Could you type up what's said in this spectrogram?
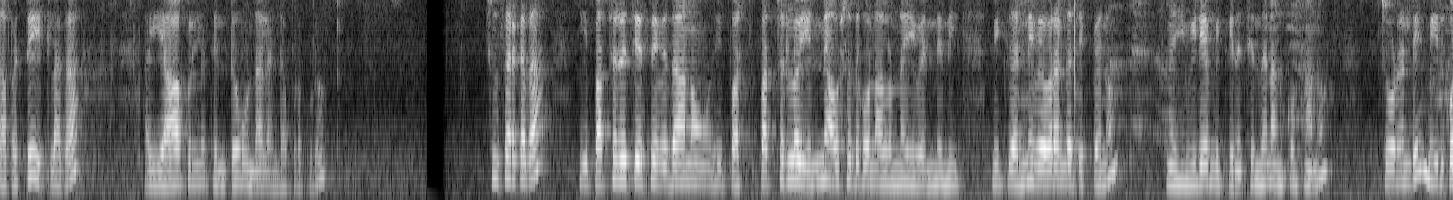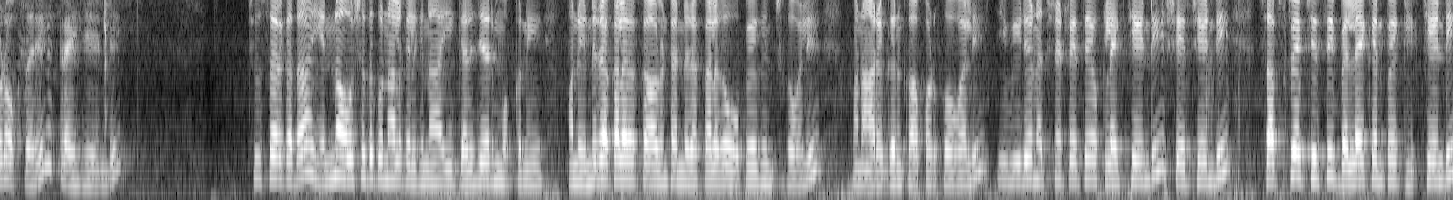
కాబట్టి ఇట్లాగా ఈ ఆకుల్ని తింటూ ఉండాలండి అప్పుడప్పుడు. చూసారు కదా? ఈ పచ్చడి చేసే విధానం ఈ పచ్చ- పచ్చడిలో ఎన్ని ఔషధ గుణాలు ఉన్నాయి ఇవన్నీ మీకు అన్ని వివరంగా చెప్పాను. ఈ వీడియో మీకు నచ్చిందని అనుకుంటున్నాను. చూడండి మీరు కూడా ఒకసారి ట్రై చేయండి. చూసారు కదా ఎన్నో ఔషధ గుణాలు కలిగిన ఈ గలిజేరు మొక్కని మనం ఎన్ని రకాలుగా కావాలంటే అన్ని రకాలుగా ఉపయోగించుకోవాలి మన ఆరోగ్యాన్ని కాపాడుకోవాలి. ఈ వీడియో నచ్చినట్లయితే ఒక లైక్ చేయండి షేర్ చేయండి సబ్స్క్రైబ్ చేసి బెల్ ఐకాన్పై క్లిక్ చేయండి.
